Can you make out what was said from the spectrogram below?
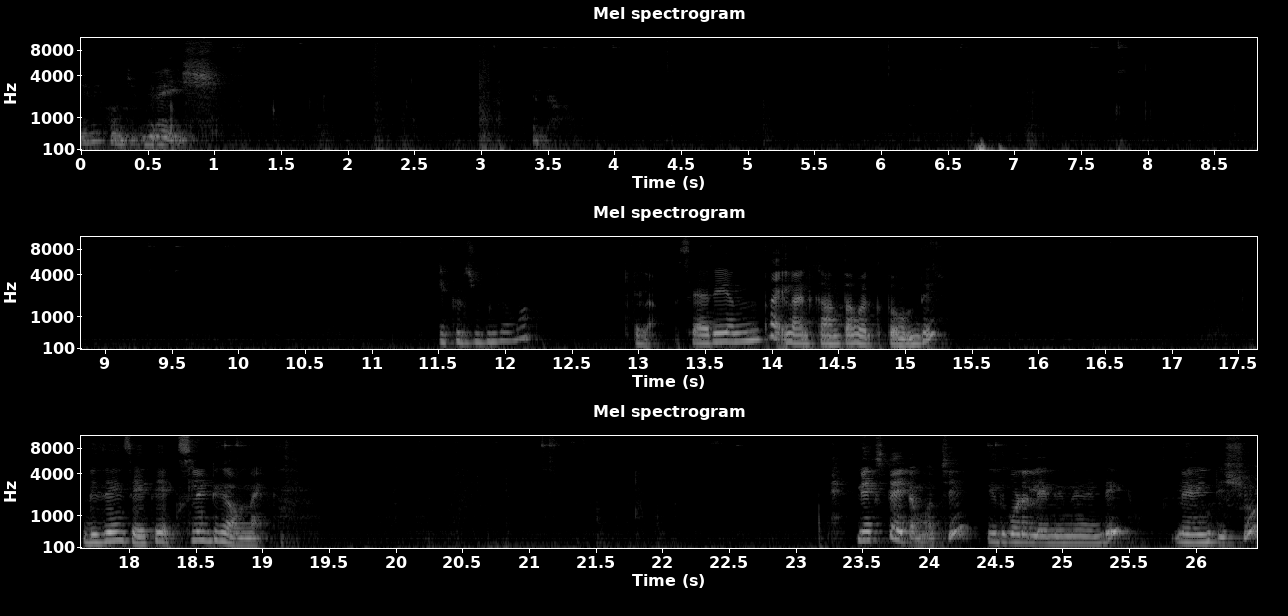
ఇది కొంచెం గ్రేష్ ఇక్కడ చూపించామా ఇలా శారీ అంతా ఇలాంటి కాంతా వర్క్తో ఉంది. డిజైన్స్ అయితే ఎక్సలెంట్గా ఉన్నాయి. నెక్స్ట్ ఐటమ్ వచ్చి ఇది కూడా లెనిన్ అండి లెనిన్ టిష్యూ.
